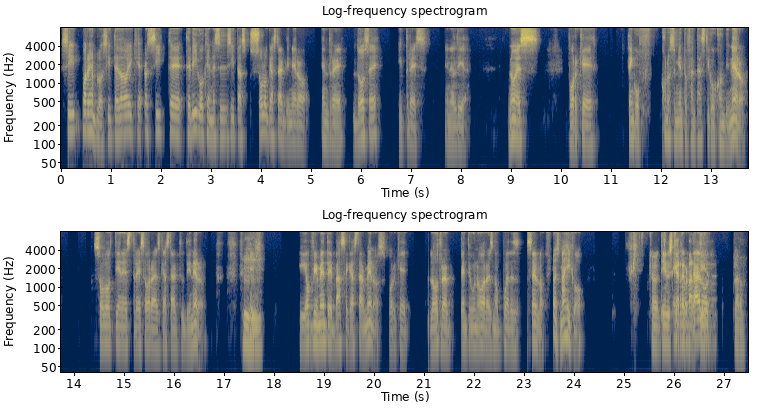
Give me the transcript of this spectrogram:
Si, por ejemplo, si te doy que, si te, te digo que necesitas solo gastar dinero entre 12 y 3 en el día, no es porque tengo conocimiento fantástico con dinero, solo tienes tres horas gastar tu dinero. y, obviamente vas a gastar menos porque la otra 21 horas no puedes hacerlo. No es mágico. Claro, tienes que repartir. claro.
